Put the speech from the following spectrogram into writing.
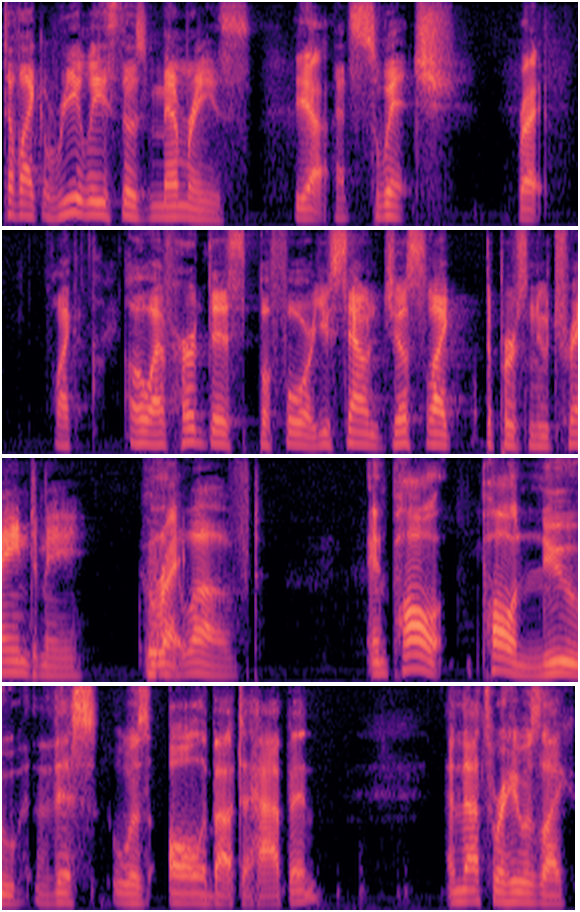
to like release those memories, Yeah. that switch. Right. Like, oh, I've heard this before. You sound just like the person who trained me, who I loved. and Paul Paul knew this was all about to happen. And that's where he was like,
